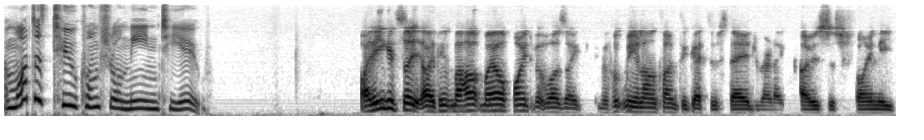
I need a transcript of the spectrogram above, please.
And what does Too Comfortable mean to you? I think it's like I think my whole, my whole point of it was like it took me a long time to get to a stage where like I was just finally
